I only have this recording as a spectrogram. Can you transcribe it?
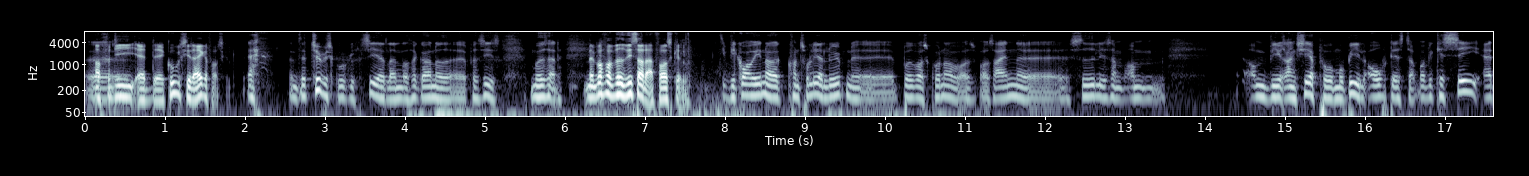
og Øh. fordi at uh, Google siger, der ikke er forskel. Men Det er typisk Google. Siger et eller andet, og så gør noget øh, præcis modsat. Men hvorfor ved vi så, der er forskel? Vi går ind og kontrollerer løbende øh, både vores kunder og vores, vores egen øh, side, ligesom om, om vi rangerer på mobil og desktop. Og vi kan se, at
